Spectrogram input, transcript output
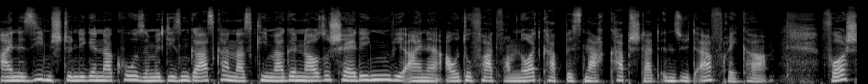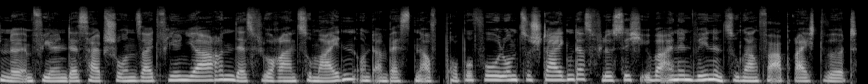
Eine siebenstündige Narkose mit diesem Gas kann das Klima genauso schädigen wie eine Autofahrt vom Nordkap bis nach Kapstadt in Südafrika. Forschende empfehlen deshalb schon seit vielen Jahren, Desfluran zu meiden und am besten auf Propofol umzusteigen, das flüssig über einen Venenzugang verabreicht wird.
